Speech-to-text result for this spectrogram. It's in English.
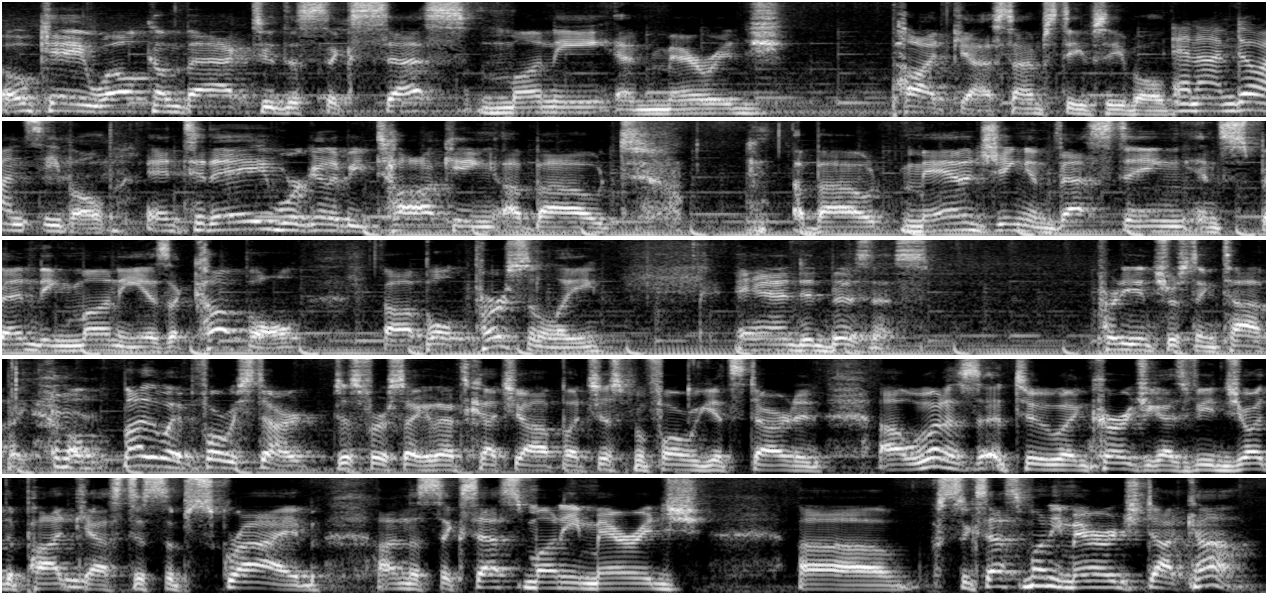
Okay, welcome back to the Success, Money, and Marriage podcast. I'm Steve Siebold. And I'm Dawn Siebold. And today we're going to be talking about about managing, investing, and spending money as a couple, uh, both personally and in business. Pretty interesting topic. Oh, by the way, before we start, just for a second, not to cut you off, but just before we get started, uh, we want to, to encourage you guys, if you enjoyed the podcast, to subscribe on the Success Money Marriage, uh, successmoneymarriage.com.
